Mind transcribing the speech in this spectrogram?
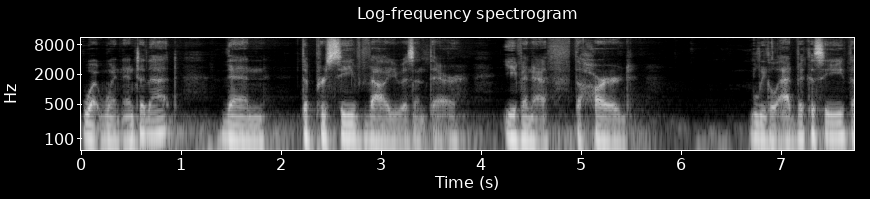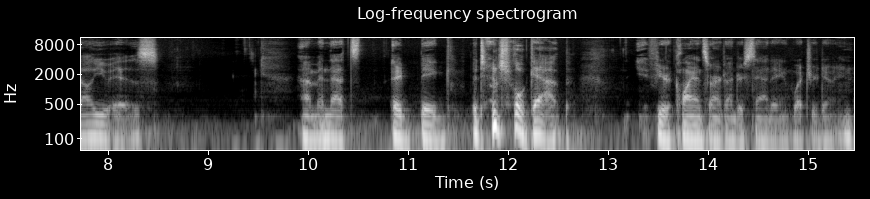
what went into that, then the perceived value isn't there, even if the hard legal advocacy value is. Um, and that's a big potential gap if your clients aren't understanding what you're doing.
